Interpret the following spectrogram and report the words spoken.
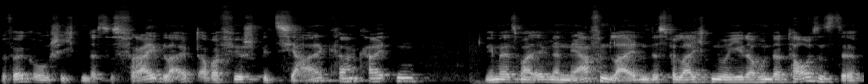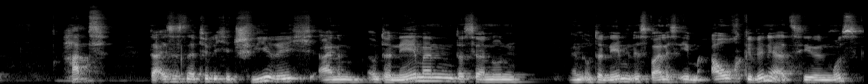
Bevölkerungsschichten, dass es frei bleibt. Aber für Spezialkrankheiten, nehmen wir jetzt mal irgendein Nervenleiden, das vielleicht nur jeder Hunderttausendste hat, da ist es natürlich jetzt schwierig, einem Unternehmen, das ja nun ein Unternehmen ist, weil es eben auch Gewinne erzielen muss,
